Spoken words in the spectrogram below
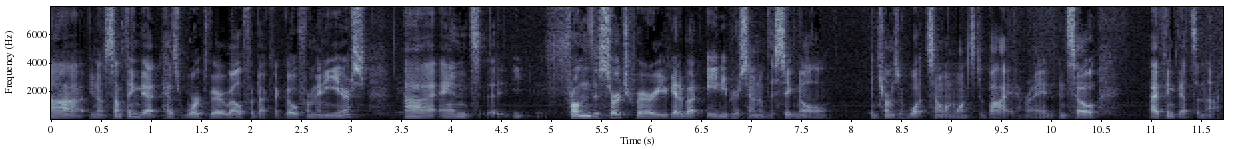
uh, you know, something that has worked very well for DuckDuckGo for many years. Uh, and uh, from the search query, you get about 80% of the signal in terms of what someone wants to buy, right? And so I think that's enough.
